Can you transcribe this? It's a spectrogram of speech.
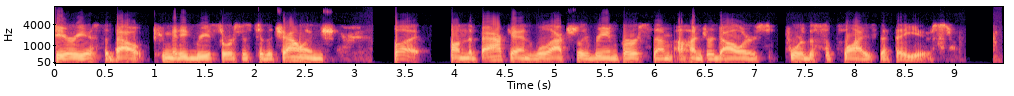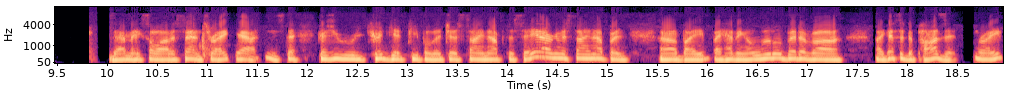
serious about committing resources to the challenge. But on the back end, we'll actually reimburse them $100 for the supplies that they used. That makes a lot of sense, right? Yeah, because you could get people that just sign up to say, "Yeah, I'm going to sign up," but uh, by by having a little bit of a, I guess, a deposit, right,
